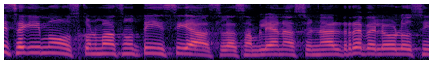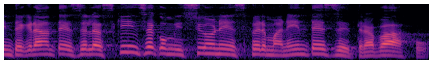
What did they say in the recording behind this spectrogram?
Y seguimos con más noticias. La Asamblea Nacional reveló los integrantes de las 15 comisiones permanentes de trabajo.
